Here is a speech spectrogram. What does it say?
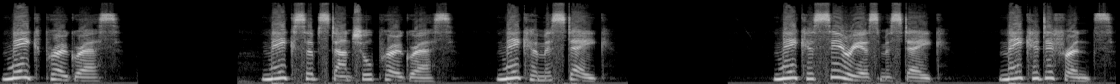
Make progress. Make substantial progress. Make a mistake. Make a serious mistake. Make a difference.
